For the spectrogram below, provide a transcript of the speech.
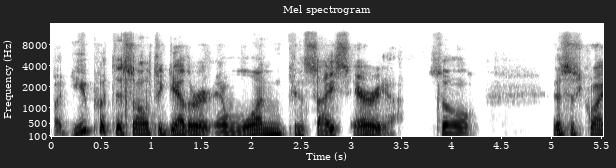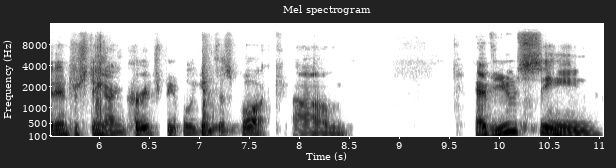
But you put this all together in one concise area, so this is quite interesting. I encourage people to get this book. Um, have you seen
